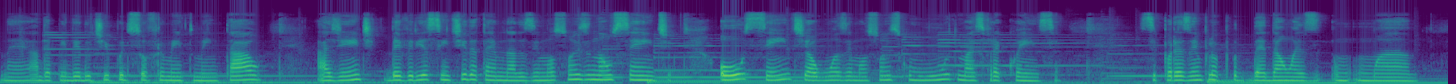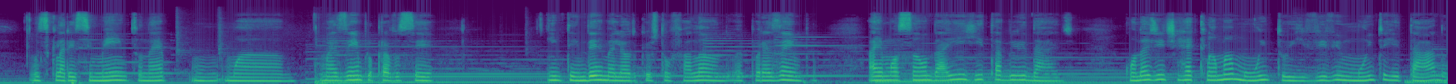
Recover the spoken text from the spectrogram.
né? A depender do tipo de sofrimento mental, a gente deveria sentir determinadas emoções e não sente, ou sente algumas emoções com muito mais frequência. Se, por exemplo, eu puder dar um, uma, um esclarecimento, né, uma, um exemplo para você entender melhor do que eu estou falando, é, por exemplo, a emoção da irritabilidade. Quando a gente reclama muito e vive muito irritado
